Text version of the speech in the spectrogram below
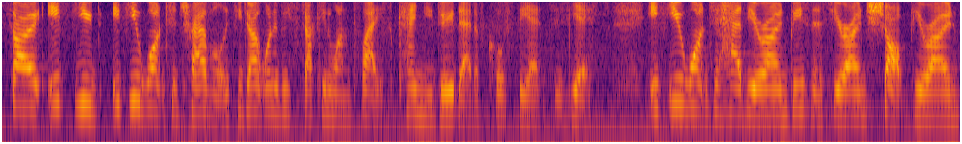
So if you if you want to travel, if you don't want to be stuck in one place, can you do that? Of course the answer is yes. If you want to have your own business, your own shop, your own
